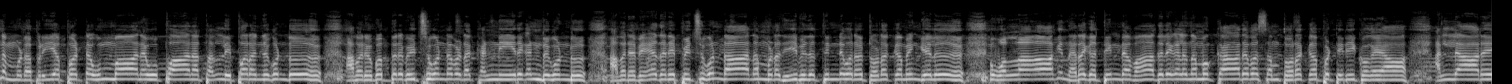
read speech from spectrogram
നമ്മുടെ പ്രിയപ്പെട്ട ഉമ്മാനെ ഉപ്പാനെ തള്ളി പറഞ്ഞുകൊണ്ട് അവരെ ഉപദ്രവിച്ചുകൊണ്ട് അവരുടെ കണ്ണീര് കണ്ടുകൊണ്ട് അവരെ വേദനിപ്പിച്ചുകൊണ്ടാ നമ്മുടെ ജീവിതത്തിന്റെ ഒരു തുടക്കമെങ്കിൽ വല്ലാഹി നരകത്തിന്റെ വാതിലുകൾ നമുക്ക് ആ ദിവസം തുറക്കപ്പെട്ടിരിക്കുകയാ. അല്ലാതെ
